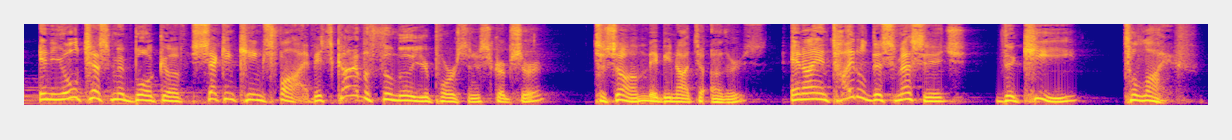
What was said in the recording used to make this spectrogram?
in the Old Testament book of Second Kings 5. It's kind of a familiar portion of scripture to some, maybe not to others. And I entitled this message, The Key to Life.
